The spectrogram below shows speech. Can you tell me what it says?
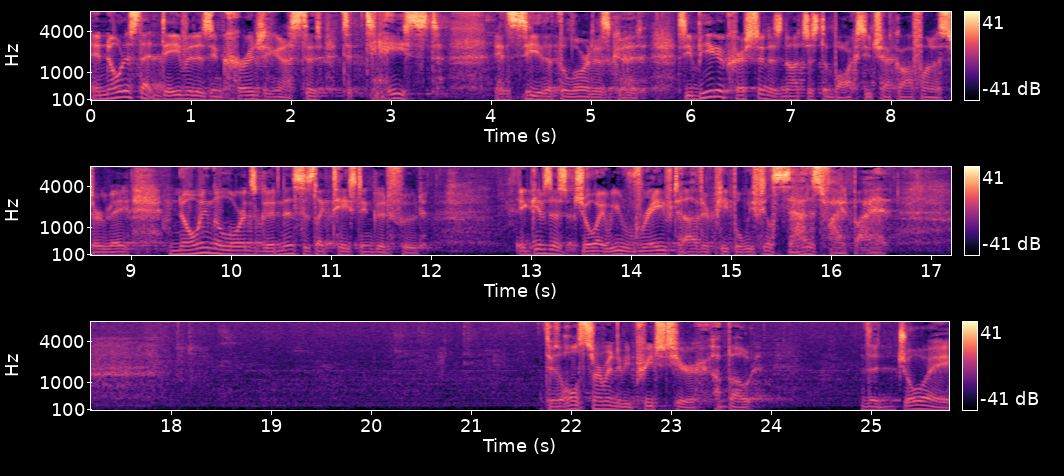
And notice that David is encouraging us to, to taste and see that the Lord is good. See, being a Christian is not just a box you check off on a survey. Knowing the Lord's goodness is like tasting good food. It gives us joy. We rave to other people, we feel satisfied by it. There's a whole sermon to be preached here about the joy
